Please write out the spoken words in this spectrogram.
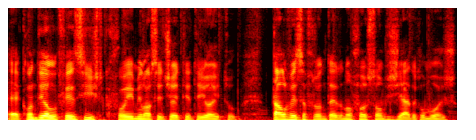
eh, quando ele fez isto, que foi em 1988, talvez a fronteira não fosse tão vigiada como hoje.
